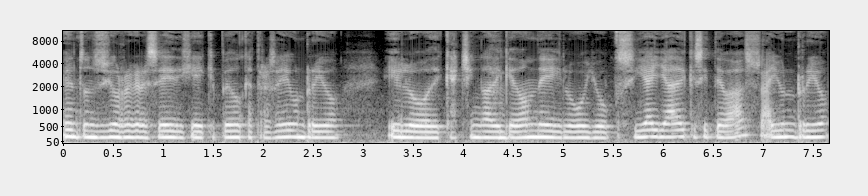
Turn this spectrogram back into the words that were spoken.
Entonces yo regresé y dije, ¿qué pedo? Que atrás hay un río. Y luego de qué chinga, de qué dónde. Y luego yo, pues sí, allá de que si te vas, hay un río.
